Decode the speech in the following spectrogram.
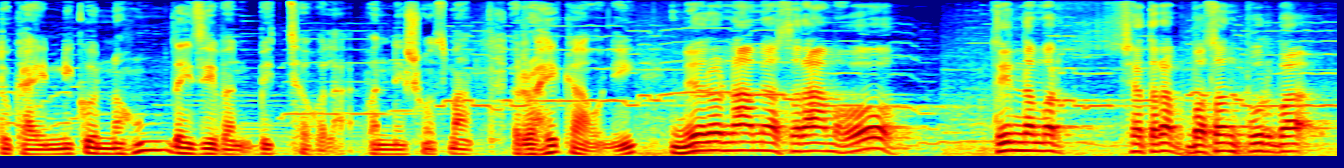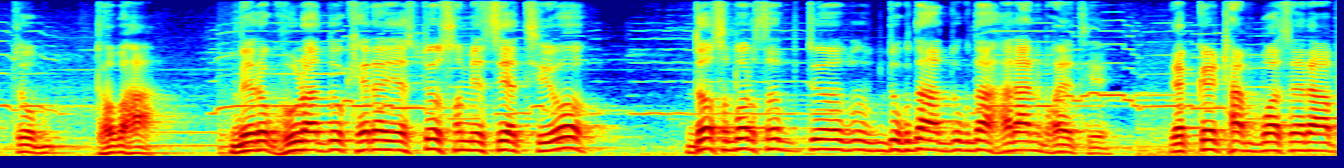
दुखाइ निको नहुँदै जीवन बित्छ होला भन्ने सोचमा रहेका उनी मेरो नाम असराम हो। तिन नम्बर क्षेत्र बसन्तपुर बा मेरो घुँडा दुखेर यस्तो समस्या थियो। दस वर्ष त्यो दुख्दा दुख्दा हैरान भए थिएँ। एकै ठाउँ बसेर अब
